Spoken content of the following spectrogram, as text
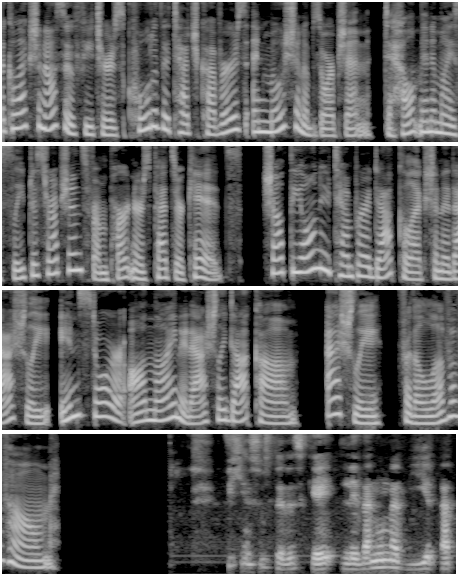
The collection also features cool to the touch covers and motion absorption to help minimize sleep disruptions from partners, pets, or kids. Shop the all new Temper Adapt collection at Ashley in store or online at ashley.com. Ashley, for the love of home. Fíjense ustedes que le dan una dieta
